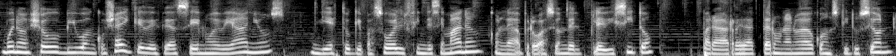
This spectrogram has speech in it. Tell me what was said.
Bueno, yo vivo en Coyhaique desde hace nueve años y esto que pasó el fin de semana con la aprobación del plebiscito para redactar una nueva constitución,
